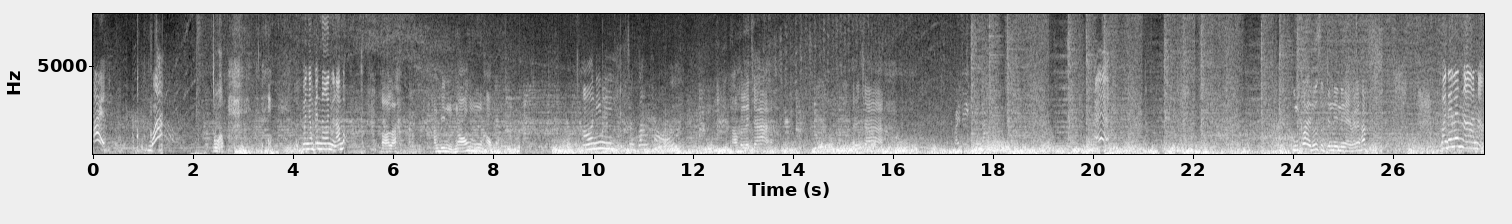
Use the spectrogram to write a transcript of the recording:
ไปว้าวตัวบมันยังเป็นเนินอยู่นะบอกอ๋อเหรอทำบินน้องงูเห่าอ๋อ นี่มีจุดวางของเอาไปเลยจ้าไปเลยจ้า คุณก้อยรู้สึกจะเหนื่อยๆไหมนะครับ ไม่ได้เล่นนานอะ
